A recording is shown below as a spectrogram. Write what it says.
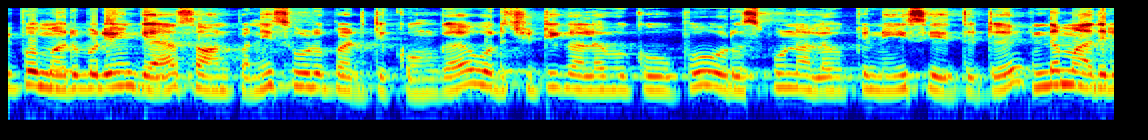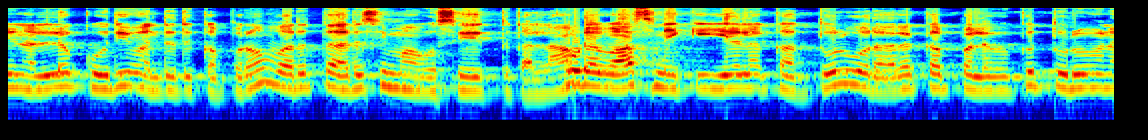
இப்போ மறுபடியும் கேஸ் ஆன் பண்ணி சூடுபடுத்திக்கோங்க. ஒரு சிட்டிக்கு அளவுக்கு உப்பு ஒரு ஸ்பூன் அளவுக்கு நெய் சேர்த்துட்டு இந்த மாதிரி நல்ல கொதி வந்ததுக்கப்புறம் வறுத்த அரிசி மாவு சேர்த்துக்கலாம். கூட வாசனைக்கு ஏலக்காய் தூள் ஒரு அரை கப் அளவுக்கு துருவன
